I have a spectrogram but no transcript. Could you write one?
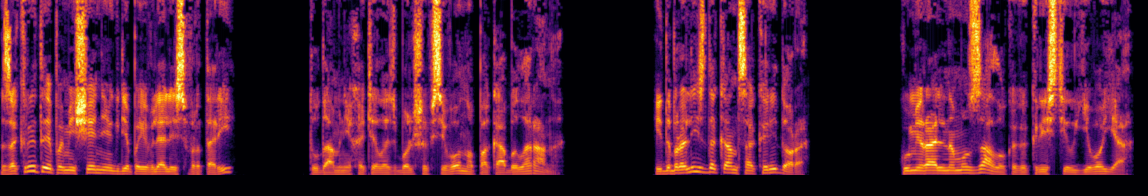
закрытое помещение, где появлялись вратари, туда мне хотелось больше всего, но пока было рано, и добрались до конца коридора, к умиральному залу, как окрестил его я.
